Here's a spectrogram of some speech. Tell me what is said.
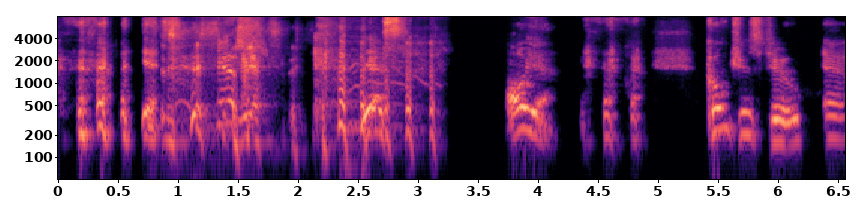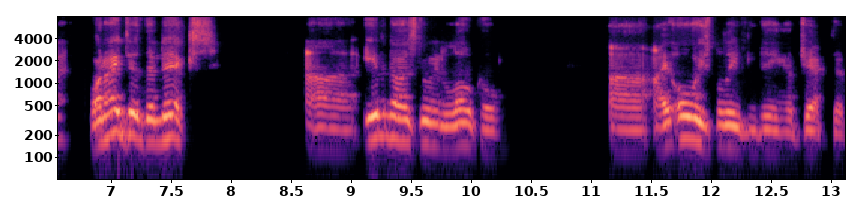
yes. yes. yes. Oh yeah. Coaches too. Uh, when I did the Knicks, uh, even though I was doing local, uh, I always believed in being objective.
